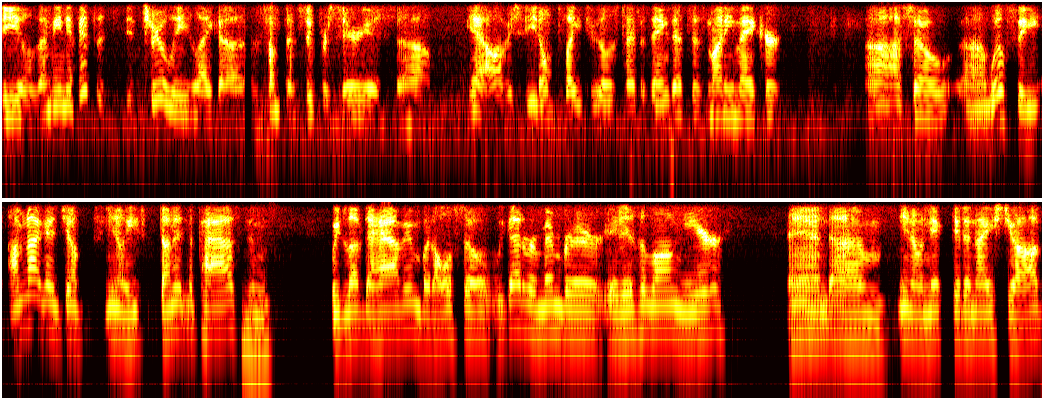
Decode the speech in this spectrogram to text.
deals. I mean, if it's a, truly like a something super serious, uh, yeah, obviously you don't play through those type of things. That's his money maker. Uh, so uh, we'll see. I'm not going to jump. You know, he's done it in the past, and we'd love to have him. But also, we got to remember it is a long year, and um, you know, Nick did a nice job.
